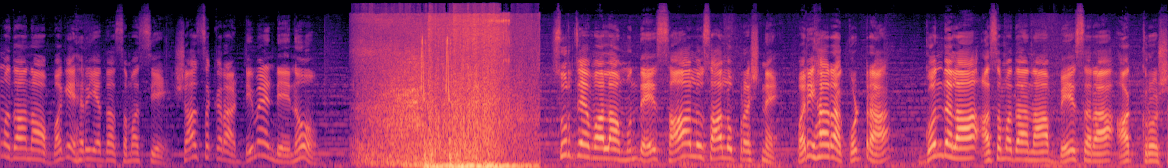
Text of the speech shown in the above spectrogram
ಅಸಮಾಧಾನ ಬಗೆಹರಿಯದ ಸಮಸ್ಯೆ. ಶಾಸಕರ ಡಿಮ್ಯಾಂಡ್ ಏನು? ಸುರ್ಜೇವಾಲಾ ಮುಂದೆ ಸಾಲು ಸಾಲು ಪ್ರಶ್ನೆ. ಪರಿಹಾರ ಕೊಟ್ರ? ಗೊಂದಲ, ಅಸಮಾಧಾನ, ಬೇಸರ, ಆಕ್ರೋಶ.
